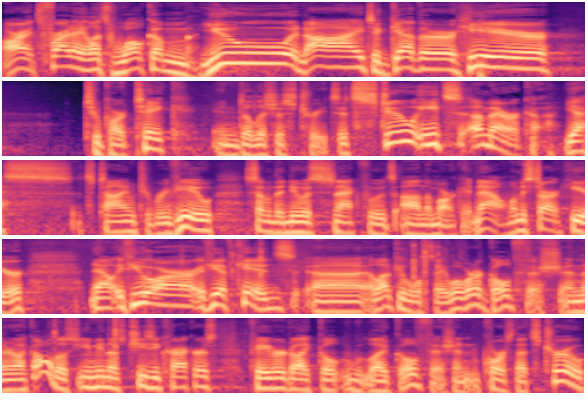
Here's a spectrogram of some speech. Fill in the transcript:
All right, it's Friday. Let's welcome you and I together here to partake in delicious treats. It's Stu Eats America. Yes, it's time to review some of the newest snack foods on the market. Now, let me start here. Now, if you are, if you have kids, uh, a lot of people will say, "Well, what are goldfish?" And they're like, "Oh, those you mean those cheesy crackers favored like like goldfish?" And of course, that's true.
